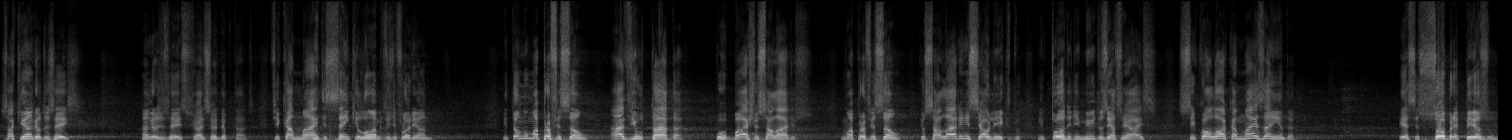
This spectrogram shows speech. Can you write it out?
Só que Angra dos Reis, Angra dos Reis, senhoras e senhores deputados, fica a mais de 100 quilômetros de Floriano. Então, numa profissão aviltada por baixos salários, numa profissão que o salário inicial líquido em torno de R$ 1.200, se coloca mais ainda esse sobrepeso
